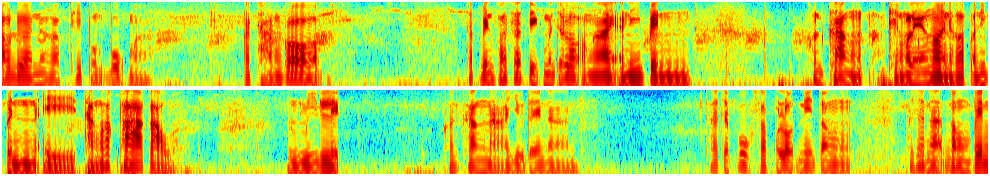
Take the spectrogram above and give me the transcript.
9 เดือนนะครับ ที่ผมปลูกมา กระถางก็ ถ้าเป็นพลาสติกมันจะหล่อง่าย อันนี้เป็นค่อนข้างแข็งแรงหน่อยนะครับ อันนี้เป็นไอ้ถังซักผ้าเก่า มันมีเหล็กค่อนข้างหนาอยู่ได้นาน ถ้าจะปลูกสับปะรดนี่ต้องภาชนะต้องเป็น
